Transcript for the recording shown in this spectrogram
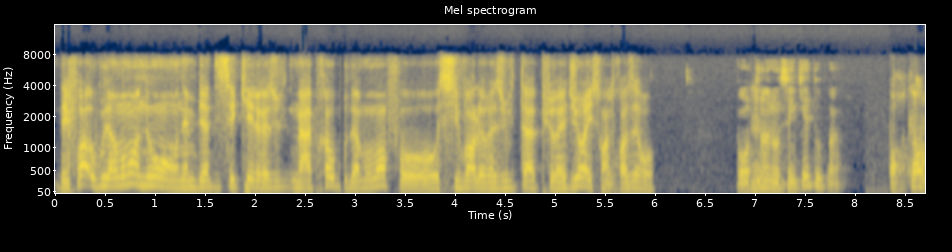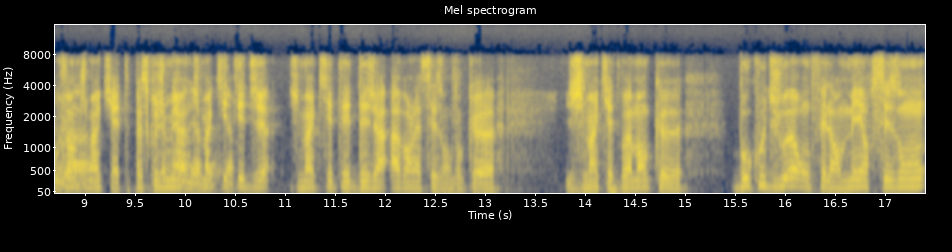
Des fois, au bout d'un moment, nous, on aime bien disséquer le résultat, mais après, au bout d'un moment, faut aussi voir le résultat pur et dur et ils sont à Mm. 3-0. Portland, on s'inquiète ou pas? Portland, il a- je m'inquiète parce que je Portland, il m'inquiétais déjà, je m'inquiétais déjà avant la saison. Donc, euh, je m'inquiète vraiment que beaucoup de joueurs ont fait leur meilleure saison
